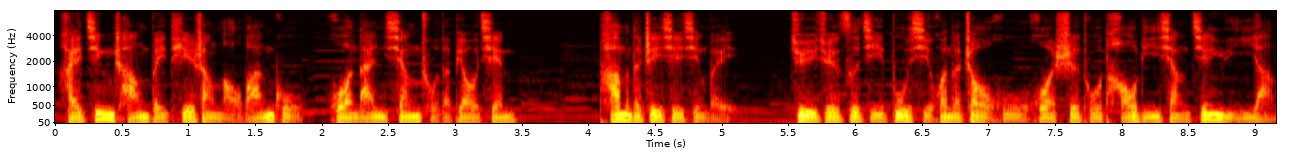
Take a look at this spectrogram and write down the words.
还经常被贴上老顽固或难相处的标签。他们的这些行为。拒绝自己不喜欢的照护，或试图逃离像监狱一样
